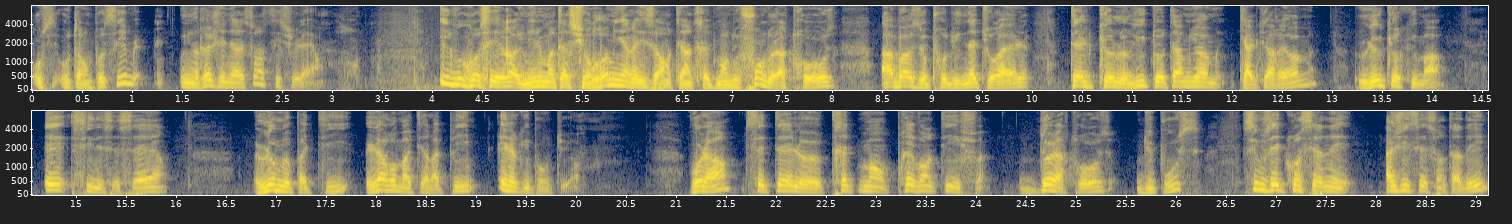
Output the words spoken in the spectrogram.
autant que possible, une régénérescence tissulaire. Il vous conseillera une alimentation reminéralisante et un traitement de fond de l'arthrose à base de produits naturels tels que le lithotamium calcareum, le curcuma et, si nécessaire, l'homéopathie, l'aromathérapie et l'acupuncture. Voilà, c'était le traitement préventif de l'arthrose du pouce. Si vous êtes concerné, agissez sans tarder.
